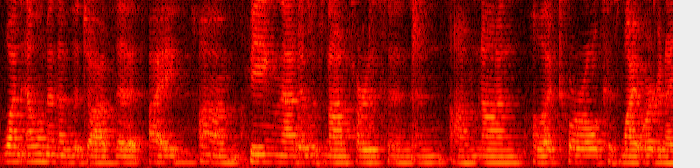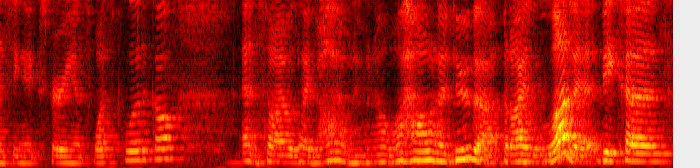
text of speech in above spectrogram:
one element of the job that I, um, being that it was nonpartisan and um, non-electoral, because my organizing experience was political, and so I was like, oh, I don't even know how would I do that, but I love it because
